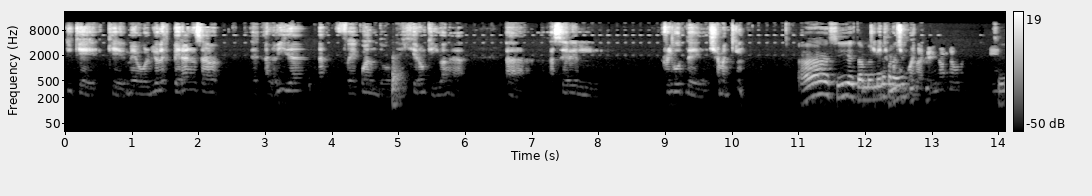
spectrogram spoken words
y que, que me volvió la esperanza eh, a la vida fue cuando me dijeron que iban a, a hacer el reboot de Shaman King. Ah, sí, también viene pregunta. Sí.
